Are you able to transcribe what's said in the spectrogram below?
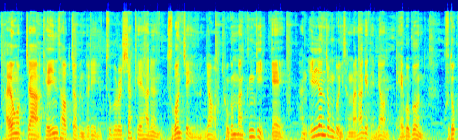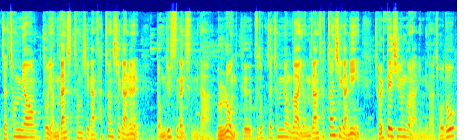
자영업자, 개인 사업자분들이 유튜브를 시작해야 하는 두 번째 이유는요. 조금만 끈기 있게 한 1년 정도 이상만 하게 되면 대부분 구독자 1000명 또 연간 시청 시간 4000시간을 넘길 수가 있습니다. 물론 그 구독자 1000명과 연간 4000시간이 절대 쉬운 건 아닙니다. 저도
